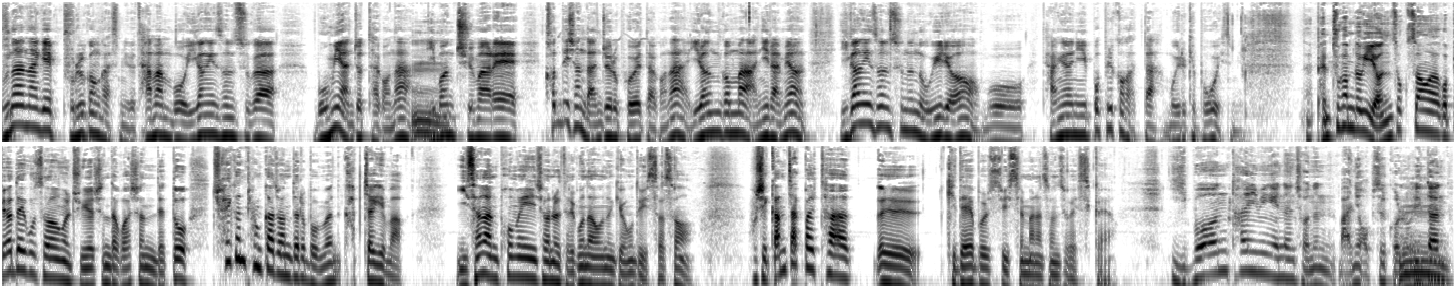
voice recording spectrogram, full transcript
무난하게 부를 것 같습니다. 다만 뭐 이강인 선수가 몸이 안 좋다거나 음. 이번 주말에 컨디션 난조를 보였다거나 이런 것만 아니라면 이강인 선수는 오히려 뭐 당연히 뽑힐 것 같다. 뭐 이렇게 보고 있습니다. 네, 벤투 감독이 연속성하고 뼈대 구성을 중요시한다고 하셨는데 또 최근 평가전들을 보면 갑자기 막 이상한 포메이션을 들고 나오는 경우도 있어서 혹시 깜짝 발탁을 기대해 볼 수 있을 만한 선수가 있을까요? 이번 타이밍에는 저는 많이 없을 걸로 음. 일단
